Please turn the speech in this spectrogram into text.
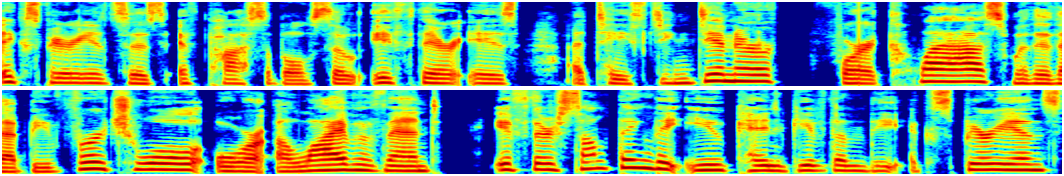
experiences if possible. So, if there is a tasting dinner for a class, whether that be virtual or a live event, if there's something that you can give them the experience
